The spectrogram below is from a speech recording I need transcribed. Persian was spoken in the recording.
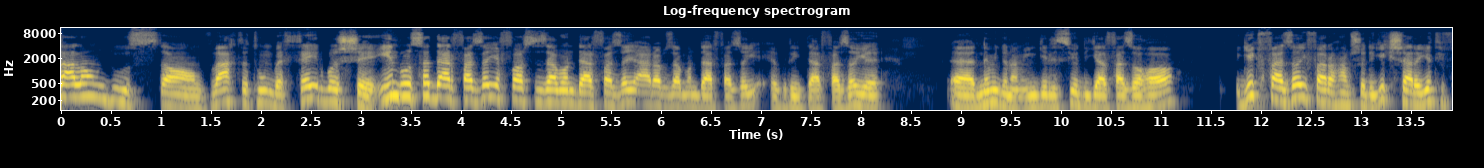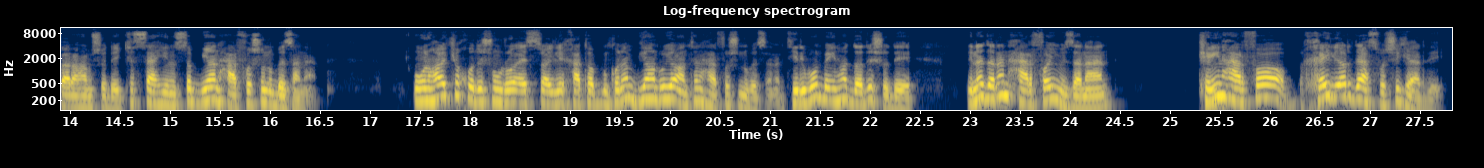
سلام دوستان وقتتون به خیر باشه. این روزها در فضای فارسی زبان در فضای عرب زبان در فضای عبری در فضای نمی‌دونم انگلیسی و دیگر فضاها یک فضایی فراهم شده یک شرایطی فراهم شده که صهیونیست‌ها بیان حرفاشون رو بزنن. اونهایی که خودشون رو اسرائیلی خطاب می‌کنن بیان روی آنتن حرفاشون رو بزنن. تریبون به اینها داده شده. اینا دارن حرفایی می‌زنن که این حرفا خیلی ها رو دستپاچه کرده.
